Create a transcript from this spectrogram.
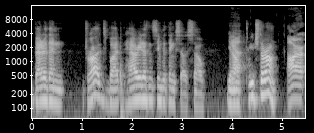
better than drugs, but Harry doesn't seem to think so. So you know, Yeah. to each their own. Our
